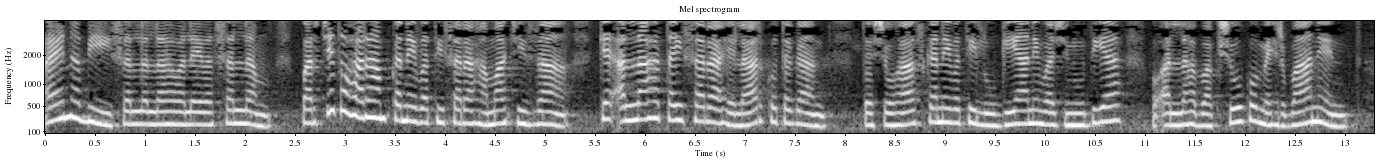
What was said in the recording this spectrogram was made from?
اے نبی صلی اللہ علیہ وسلم، پرچے تو حرام کنے وتی سرا ہما چیزاں، کہ اللہ تئی سرا ہلار کو تگند۔ تو شوہاس کنے وتی لوگیانی وجنودیا و اللہ بخشو کو مہربان انت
